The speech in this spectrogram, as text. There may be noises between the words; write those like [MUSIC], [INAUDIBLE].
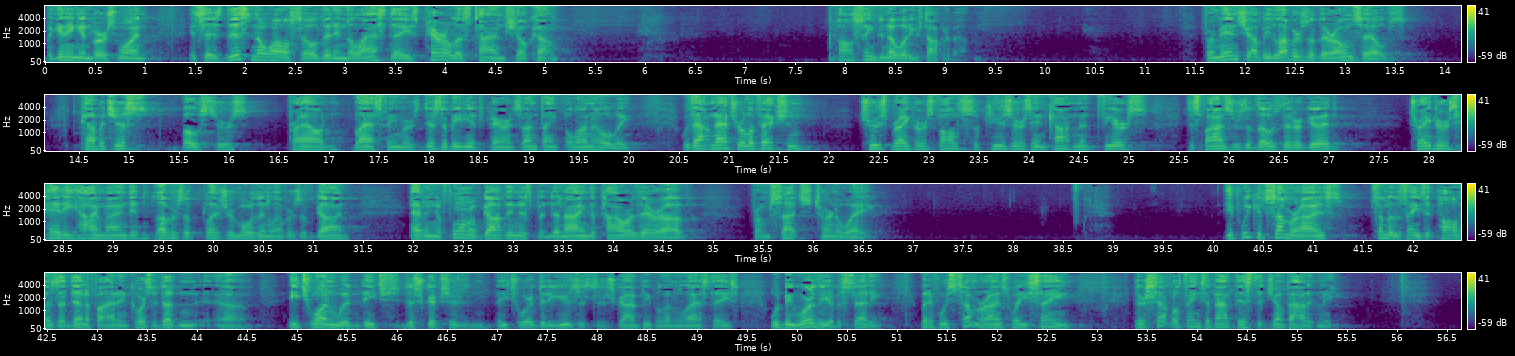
beginning in verse 1, it says, This know also that in the last days perilous times shall come. Paul seemed to know what he was talking about. For men shall be lovers of their own selves, covetous, boasters, proud, blasphemers, disobedient to parents, unthankful, unholy, without natural affection, truce breakers, false accusers, incontinent, fierce, despisers of those that are good, traitors, heady, high minded, lovers of pleasure more than lovers of God, having a form of godliness but denying the power thereof. From such turn away. If we could summarize some of the things that Paul has identified, and of course it doesn't, uh, each one would, each description, each word that he uses to describe people in the last days would be worthy of a study. But if we summarize what he's saying, there are several things about this that jump out at me.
